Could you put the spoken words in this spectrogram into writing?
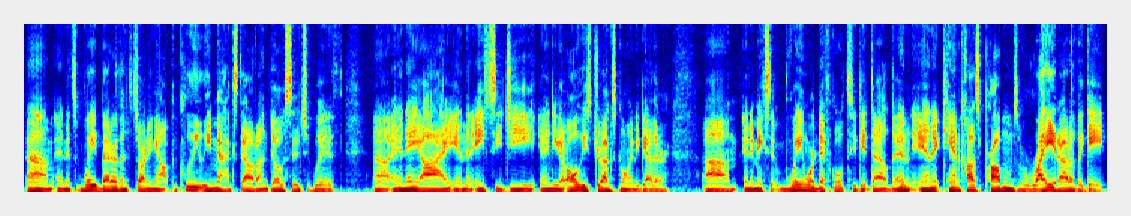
Um, and it's way better than starting out completely maxed out on dosage with uh, an AI and then HCG, and you got all these drugs going together. Um, and it makes it way more difficult to get dialed in, and it can cause problems right out of the gate.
